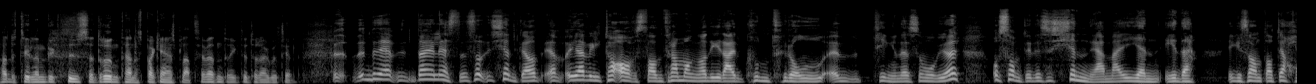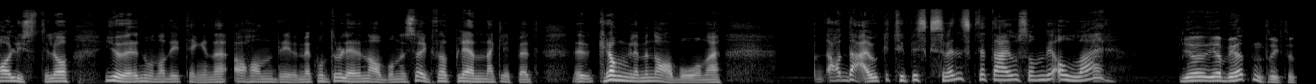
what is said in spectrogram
hadde tydeligvis bygd huset rundt hennes parkeringsplats. Jeg vet ikke riktig hvordan det har gått til. Jeg, da jeg leste det, så kjente jeg at jeg, jeg vil ta avstand fra mange av de der kontrolltingene som hun gjør. Og samtidig så kjenner jeg meg igjen i det. At jeg har lyst til å gjøre noen av de tingene han driver med. Kontrollere naboene, sørge for at plenen er klippet, eh, krangle med naboene. Det er jo ikke typisk svensk. Dette er jo sånn vi alle er. Jeg, jeg vet ikke riktig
